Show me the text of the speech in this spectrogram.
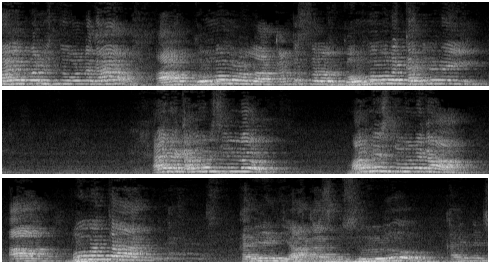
మయపరుస్తూ ఉండగా ఆ గుమ్మముల ఆ కంఠస్థల గుమ్మముల కదిలినాయి ఆయన కలవశీల్లో మరణిస్తూ ఉండగా ఆ భూమంతా కదిలింది. ఆకాశం సూర్యుడు కనిపించ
